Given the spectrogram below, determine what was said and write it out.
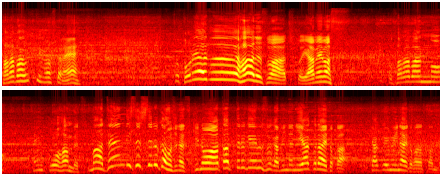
さらば打ってみますかね。とりあえずハーデスはちょっとやめます。ちょっとサラバンの変更判別。まあ前リセしてるかもしれないです。昨日当たってるゲーム数がみんな200台とか 100M 以内とかだったんで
